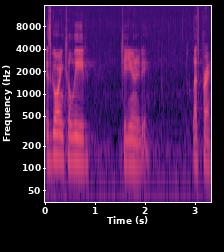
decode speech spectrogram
is going to lead to unity. Let's pray.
